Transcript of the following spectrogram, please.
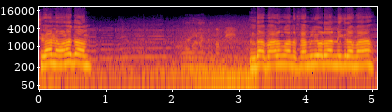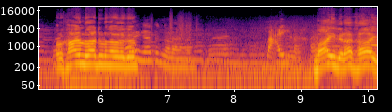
சிவாண்ணா வணக்கம். இந்த பாருங்க அந்த ஃபேமிலியோட தான் நிற்கிறோமே ஒரு காய் ஒன்று காட்டி விடுங்க அவருக்கு. பாய் இல்லைடா. காய்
